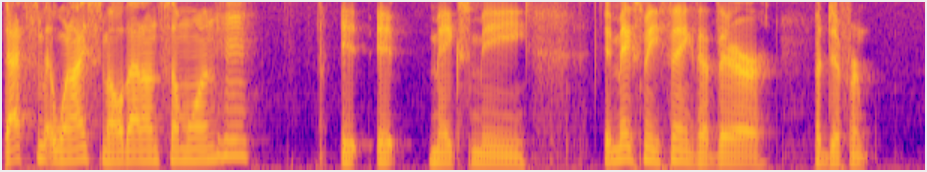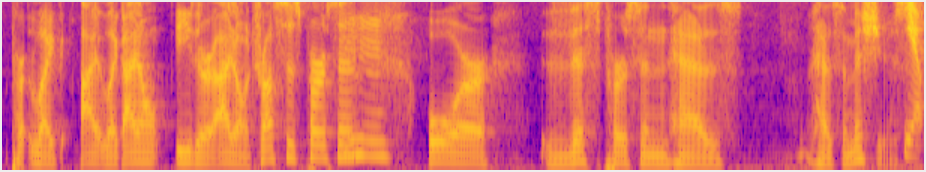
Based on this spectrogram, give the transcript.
that's when i smell that on someone Mm-hmm. it it makes me it makes me think that they're a different per, like i like i don't either i don't trust this person Mm-hmm. or this person has has some issues Yep.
